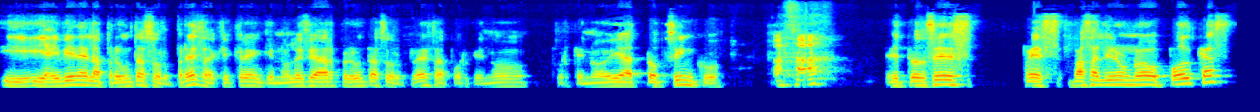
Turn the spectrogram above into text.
y, ahí viene la pregunta sorpresa. ¿Qué creen? Que no les iba a dar pregunta sorpresa porque no, porque no había top 5. Ajá. Entonces, pues va a salir un nuevo podcast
